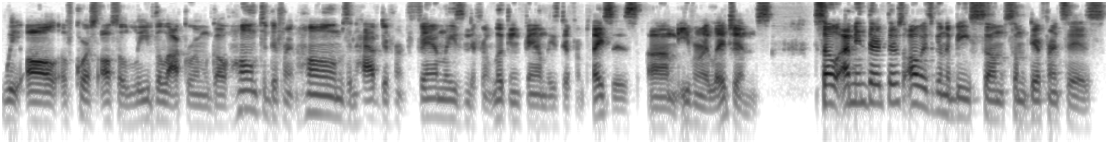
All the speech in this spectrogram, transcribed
we all of course also leave the locker room and go home to different homes and have different families and different looking families different places um, even religions so i mean there, there's always going to be some some differences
